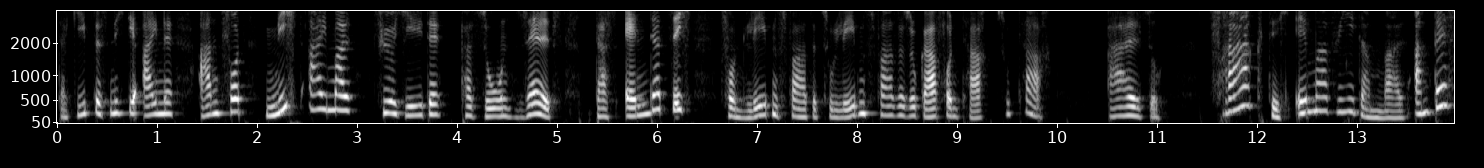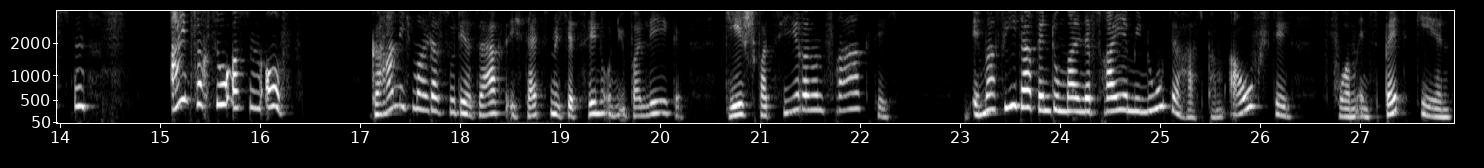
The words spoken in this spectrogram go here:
Da gibt es nicht die eine Antwort, nicht einmal für jede Person selbst. Das ändert sich von Lebensphase zu Lebensphase, sogar von Tag zu Tag. Also, frag dich immer wieder mal, am besten Einfach so aus dem Off. Gar nicht mal, dass du dir sagst, ich setze mich jetzt hin und überlege. Geh spazieren und frag dich. Immer wieder, wenn du mal eine freie Minute hast beim Aufstehen, vorm ins Bett gehen,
